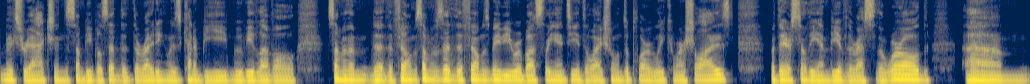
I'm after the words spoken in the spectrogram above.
mixed reactions. Some people said that the writing was kind of B movie level. Some of them, the the film, some of them said the film is maybe robustly anti intellectual and deplorably commercialized, but they are still the envy of the rest of the world. Um,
